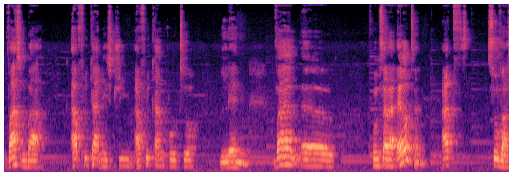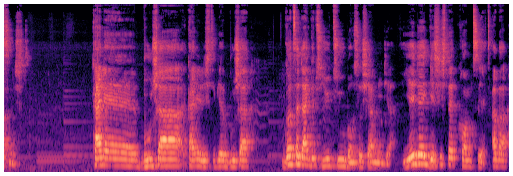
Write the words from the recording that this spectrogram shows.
was über African History, African Culture lernen. Weil äh, unsere Eltern hat sowas nicht. Keine Bücher, keine richtige Bücher Gott sei Dank gibt es YouTube und Social Media. Jede Geschichte kommt jetzt. Aber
